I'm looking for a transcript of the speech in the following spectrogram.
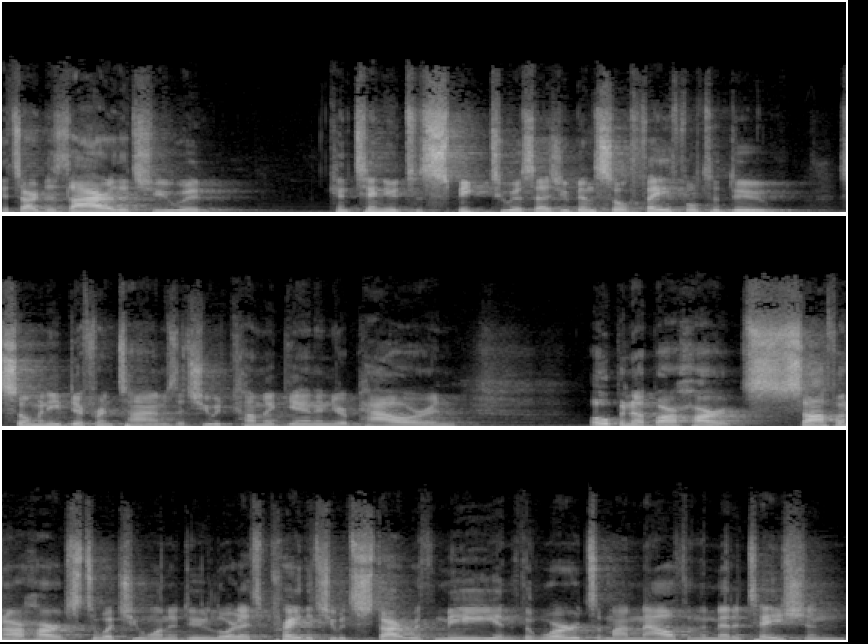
it's our desire that you would continue to speak to us as you've been so faithful to do so many different times, that you would come again in your power and open up our hearts, soften our hearts to what you want to do. Lord, I pray that you would start with me and the words of my mouth and the meditation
